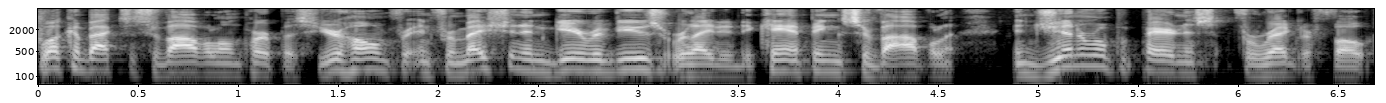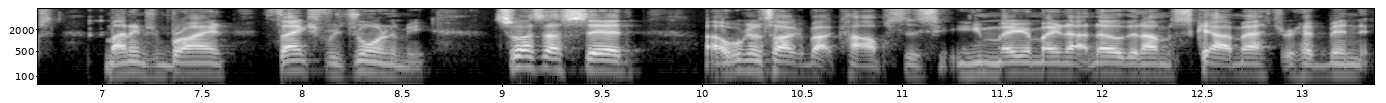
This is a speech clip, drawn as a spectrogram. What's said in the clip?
Welcome back to Survival on Purpose, your home for information and gear reviews related to camping, survival, and general preparedness for regular folks. My name is Brian. Thanks for joining me. So as I said, uh, we're going to talk about compasses. You may or may not know that I'm a Scoutmaster, have been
